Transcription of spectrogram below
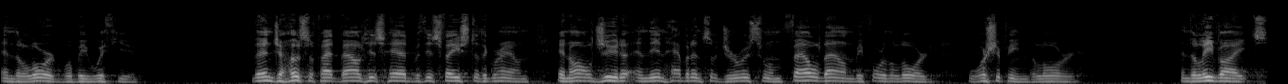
and the Lord will be with you. Then Jehoshaphat bowed his head with his face to the ground, and all Judah and the inhabitants of Jerusalem fell down before the Lord, worshiping the Lord. And the Levites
